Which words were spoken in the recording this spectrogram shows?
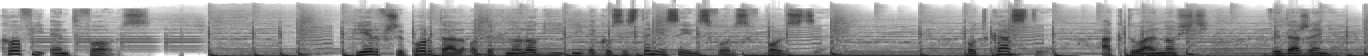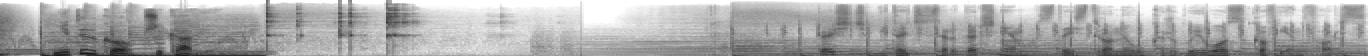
Coffee and Force. Pierwszy portal o technologii i ekosystemie Salesforce w Polsce. Podcasty, aktualności, wydarzenia. Nie tylko przy kawie. Cześć, witajcie serdecznie. Z tej strony Łukasz Bujło z Coffee and Force.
